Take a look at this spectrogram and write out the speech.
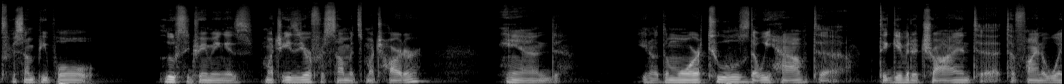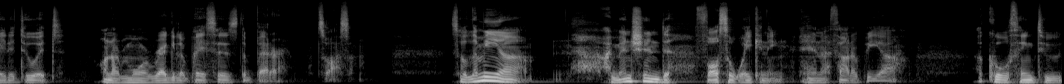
for some people lucid dreaming is much easier for some it's much harder and you know the more tools that we have to to give it a try and to to find a way to do it on a more regular basis the better it's awesome so let me uh i mentioned false awakening and i thought it'd be a, a cool thing to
